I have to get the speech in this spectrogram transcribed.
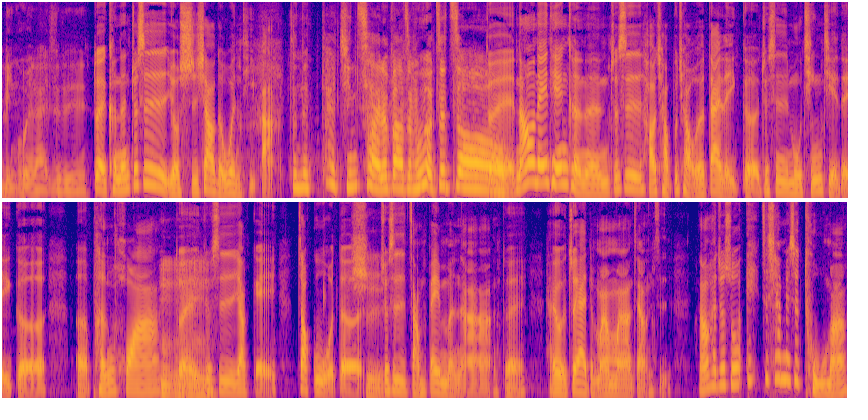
领回来是不是？对，可能就是有时效的问题吧。真的太精彩了吧？怎么会有这种？对，然后那一天可能就是好巧不巧，我又带了一个就是母亲节的一个呃盆花，嗯嗯嗯对，就是要给照顾我的就是长辈们啊，对，还有最爱的妈妈这样子。然后他就说：“哎，这下面是土吗？”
